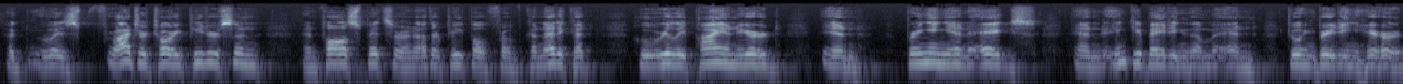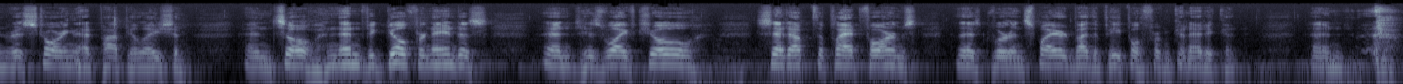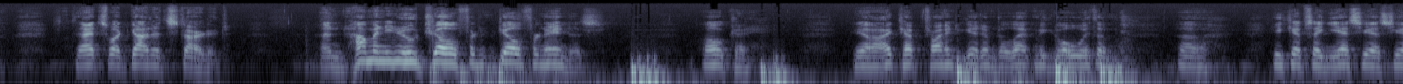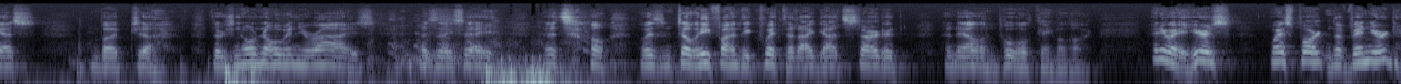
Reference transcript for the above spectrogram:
uh, was Roger Tory Peterson and Paul Spitzer and other people from Connecticut who really pioneered in bringing in eggs and incubating them and doing breeding here and restoring that population. And so, and then Gil Fernandez and his wife Jo set up the platforms that were inspired by the people from Connecticut. And that's what got it started. And how many knew Joe Gil Fernandez? Okay. Yeah, I kept trying to get him to let me go with him. Uh, he kept saying yes, yes, yes, but uh, there's no no in your eyes, as they say. And so it was until he finally quit that I got started, and Alan Poole came along. Anyway, here's Westport in the Vineyard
